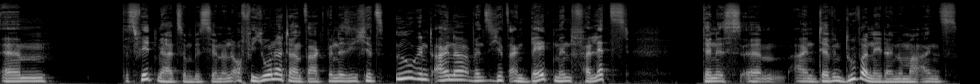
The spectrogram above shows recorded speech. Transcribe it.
Ähm, das fehlt mir halt so ein bisschen. Und auch wie Jonathan sagt, wenn sich jetzt irgendeiner, wenn sich jetzt ein Bateman verletzt, dann ist ähm, ein Devin Duvernay der Nummer 1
